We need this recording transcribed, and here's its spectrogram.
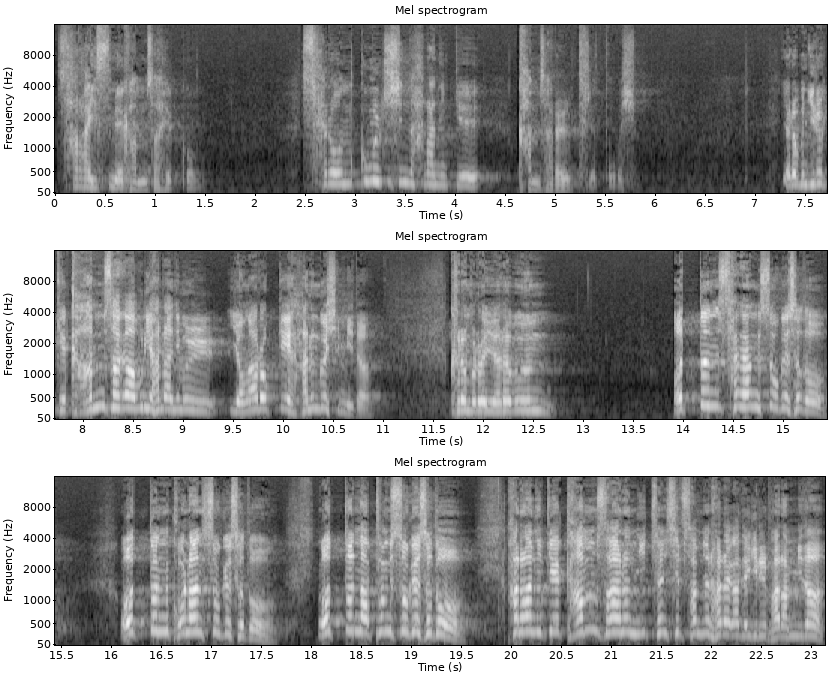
살아있음에 감사했고, 새로운 꿈을 주신 하나님께 감사를 드렸던 것입니다. 여러분, 이렇게 감사가 우리 하나님을 영화롭게 하는 것입니다. 그러므로 여러분, 어떤 상황 속에서도, 어떤 고난 속에서도, 어떤 아픔 속에서도 하나님께 감사하는 2013년 한 해가 되기를 바랍니다.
